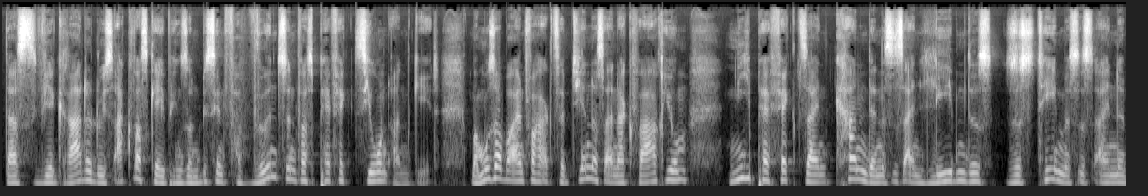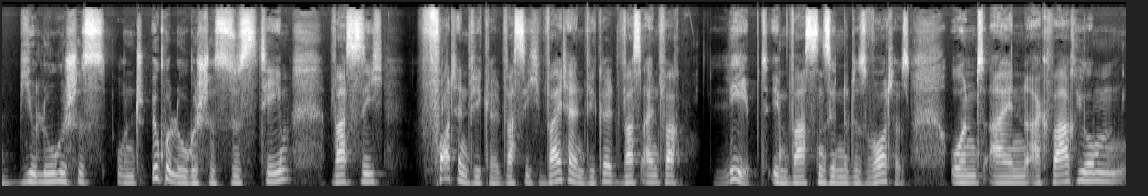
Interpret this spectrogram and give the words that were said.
dass wir gerade durchs Aquascaping so ein bisschen verwöhnt sind, was Perfektion angeht. Man muss aber einfach akzeptieren, dass ein Aquarium nie perfekt sein kann, denn es ist ein lebendes System. Es ist ein biologisches und ökologisches System was sich fortentwickelt, was sich weiterentwickelt, was einfach lebt im wahrsten Sinne des Wortes. Und ein Aquarium,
